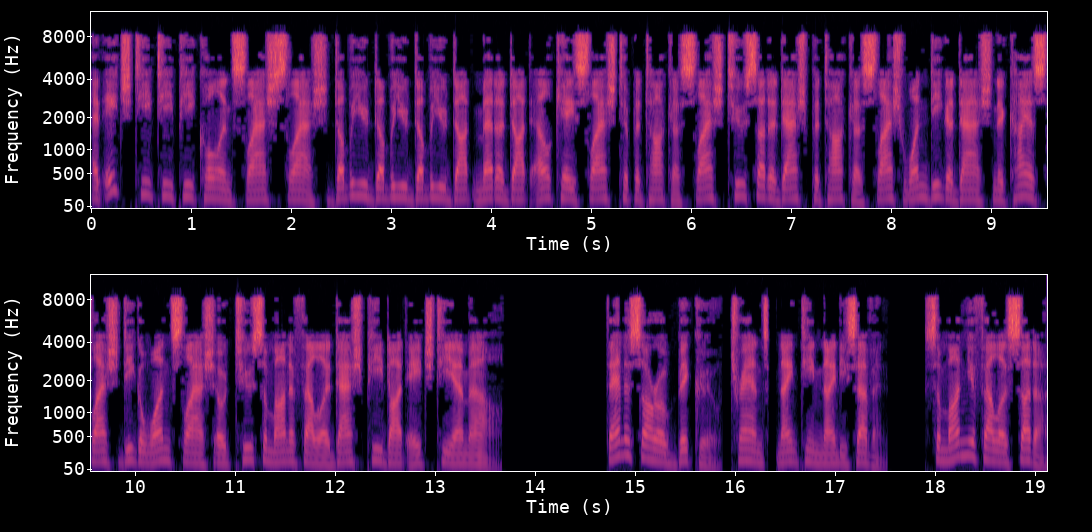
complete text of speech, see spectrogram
at http www.metta.lk tipitaka slash 2 sutta pitaka slash 1 diga nikaya slash diga 1 slash 02 samanaphala p.html. Thanissaro Bhikkhu trans, 1997. Samannaphala Sutta,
